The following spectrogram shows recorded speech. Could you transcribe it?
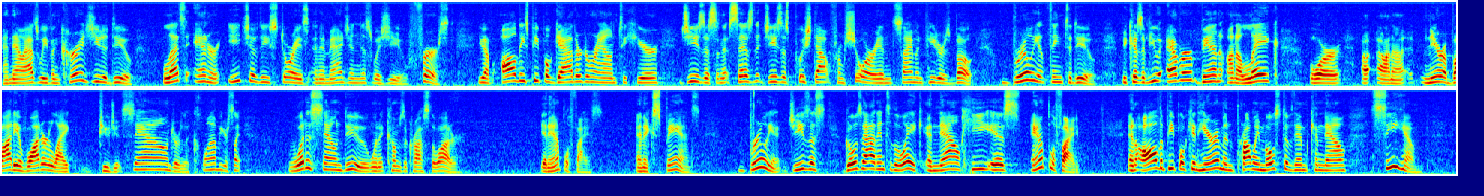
And now, as we've encouraged you to do, let's enter each of these stories and imagine this was you. First, you have all these people gathered around to hear Jesus, and it says that Jesus pushed out from shore in Simon Peter's boat. Brilliant thing to do. Because have you ever been on a lake or uh, on a near a body of water like Puget Sound or the Columbia or something? What does sound do when it comes across the water? It amplifies and expands. Brilliant. Jesus goes out into the lake and now he is amplified. And all the people can hear him, and probably most of them can now see him.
